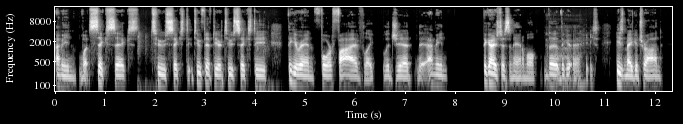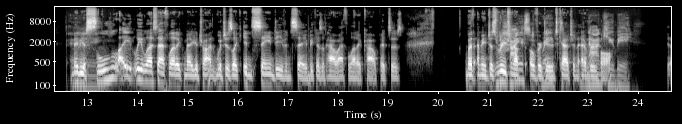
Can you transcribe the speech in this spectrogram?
I mean, what, 6'6", 260, 250 or 260. I think he ran 4'5", like, legit. I mean, the guy's just an animal. The, the, Uh, he's, he's Megatron. Maybe a slightly less athletic Megatron, which is, like, insane to even say because of how athletic Kyle Pitts is. But, I mean, just The reaching up over dudes, catching every ball. QB. Yeah.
